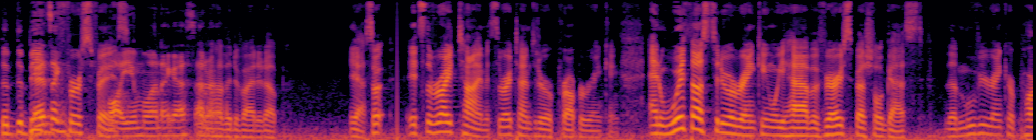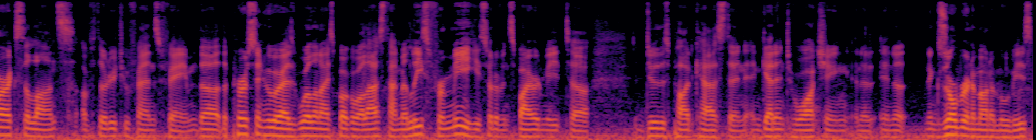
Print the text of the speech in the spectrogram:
the the big it's like first phase. Volume 1, I guess. I don't know how they divide it up. Yeah, so it's the right time. It's the right time to do a proper ranking. And with us to do a ranking, we have a very special guest, the movie ranker par excellence of 32 Fans fame, the the person who, as Will and I spoke about last time, at least for me, he sort of inspired me to do this podcast and, and get into watching in, a, in a, an exorbitant amount of movies.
